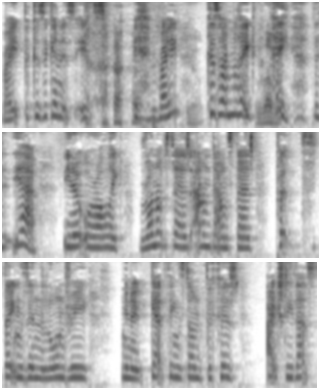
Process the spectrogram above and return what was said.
right? Because again, it's it's right because yeah. I'm like, Love hey, the, yeah, you know, or I'll like run upstairs and downstairs, put things in the laundry, you know, get things done because actually that's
